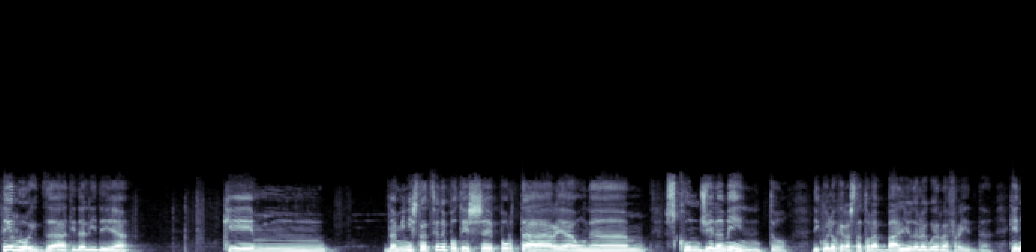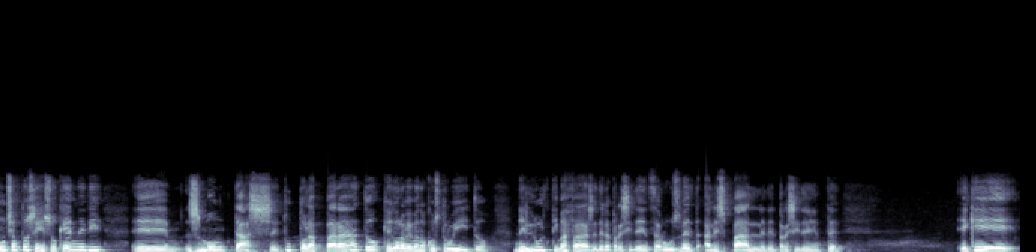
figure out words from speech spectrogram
terrorizzati dall'idea che mh, l'amministrazione potesse portare a un mm, scongelamento di quello che era stato l'abbaglio della guerra fredda, che in un certo senso Kennedy eh, smontasse tutto l'apparato che loro avevano costruito nell'ultima fase della presidenza Roosevelt alle spalle del presidente e che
